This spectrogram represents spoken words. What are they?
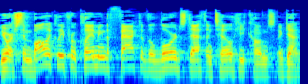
you are symbolically proclaiming the fact of the Lord's death until he comes again.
